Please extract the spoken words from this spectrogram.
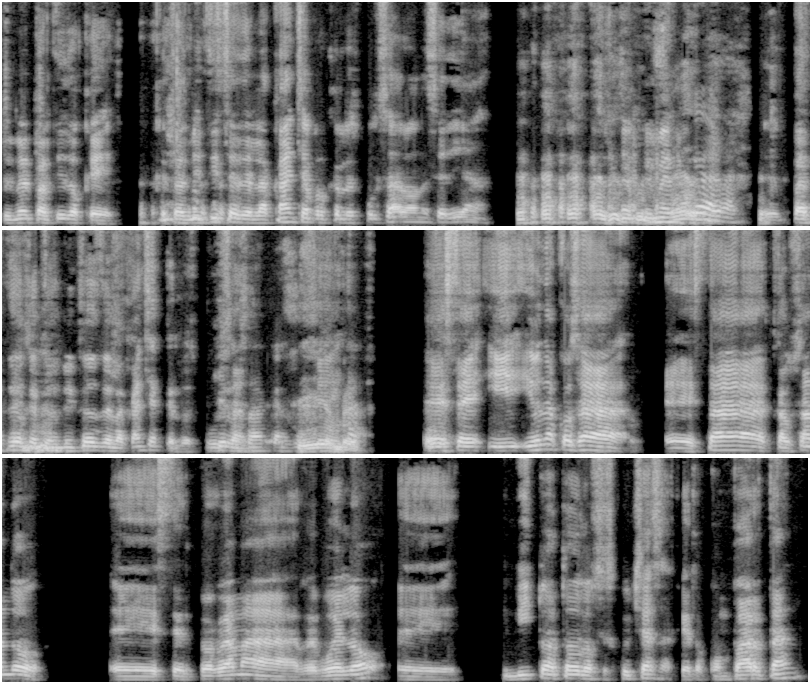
primer partido que, transmitiste de la cancha porque lo expulsaron ese día. el primer partido que transmitió desde la cancha que lo expulsan. Este, y, y una cosa eh, está causando eh, este, el programa Revuelo. Eh, invito a todos los escuchas a que lo compartan.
